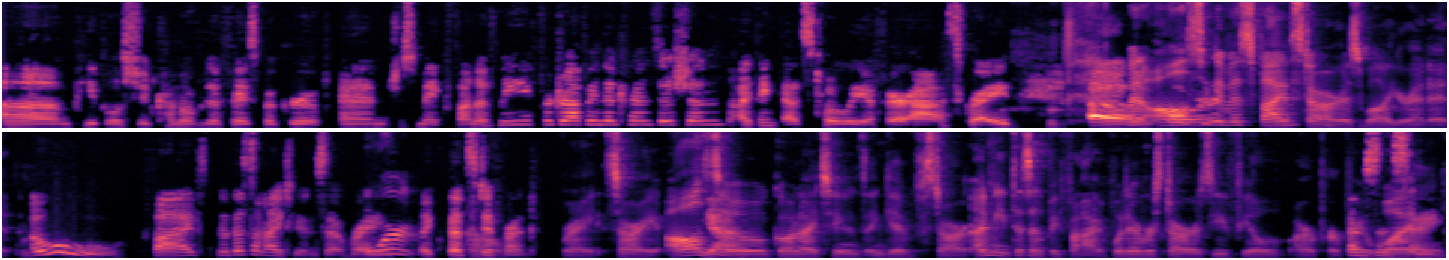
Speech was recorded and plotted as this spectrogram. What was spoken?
Um, people should come over to the Facebook group and just make fun of me for dropping the transition. I think that's totally a fair ask, right? Um, but also or, give us five stars while you're at it. Oh, five. No, That's on iTunes, though, right? Or- like that's oh. different. Right. Sorry. Also go on iTunes and give star. I mean, it doesn't have to be five. Whatever stars you feel are I appropriate. One. say,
